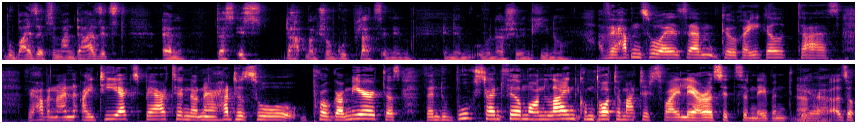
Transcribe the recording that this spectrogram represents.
Wobei, selbst wenn man da sitzt, ähm, das ist, da hat man schon gut Platz in dem, in dem wunderschönen Kino. Wir haben so es ähm, geregelt, dass wir haben einen IT-Experten und er hat es so programmiert, dass wenn du buchst einen Film online, kommt automatisch zwei Lehrer sitzen neben dir. ja. Also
